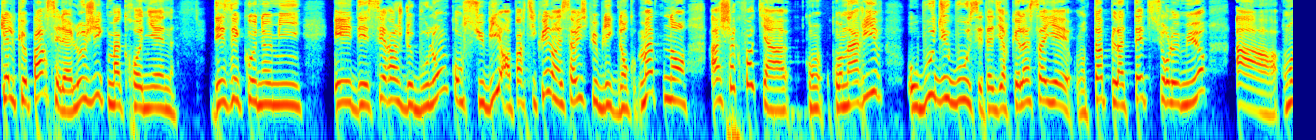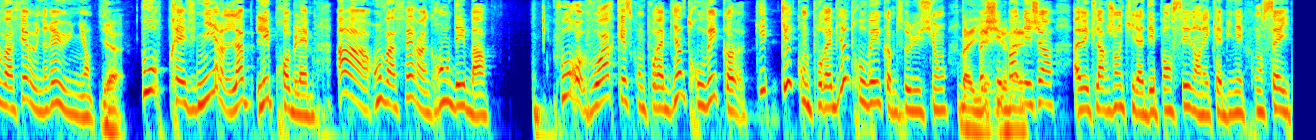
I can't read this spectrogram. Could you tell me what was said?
quelque part c'est la logique macronienne des économies et des serrages de boulons qu'on subit, en particulier dans les services publics. Donc maintenant, à chaque fois qu'il y a un- qu'on qu'on arrive au bout du bout, c'est-à-dire que là, ça y est, on tape la tête sur le mur, ah, on va faire une réunion pour prévenir la- les problèmes. Ah, on va faire un grand débat pour voir qu'est-ce qu'on pourrait bien trouver comme qu'est-ce qu'on pourrait bien trouver comme solution. Bah, Bah, a- je sais pas a- déjà avec l'argent qu'il a dépensé dans les cabinets de conseil,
